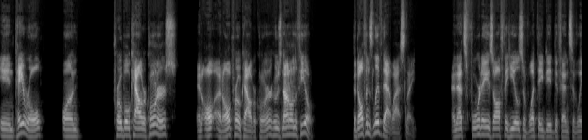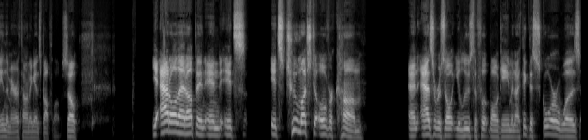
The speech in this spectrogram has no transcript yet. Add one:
in payroll on Pro Bowl caliber corners and all an all pro caliber corner who's not on the field. The Dolphins lived that last night. And that's four days off the heels of what they did defensively in the marathon against Buffalo. So you add all that up and and it's it's too much to overcome. And as a result, you lose the football game. And I think the score was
